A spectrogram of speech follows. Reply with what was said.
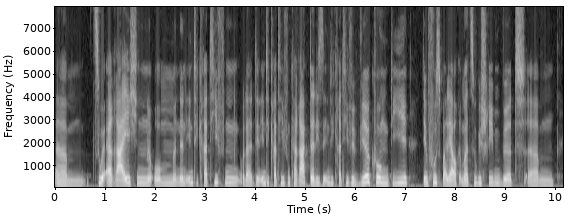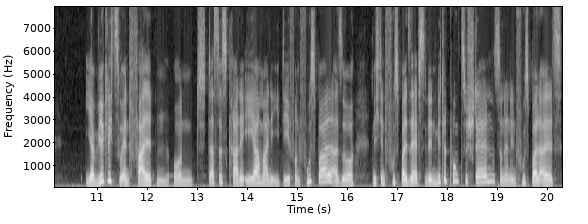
ähm, zu erreichen, um einen integrativen oder den integrativen Charakter, diese integrative Wirkung, die dem Fußball ja auch immer zugeschrieben wird, ähm, ja wirklich zu entfalten. Und das ist gerade eher meine Idee von Fußball. Also nicht den Fußball selbst in den Mittelpunkt zu stellen, sondern den Fußball als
